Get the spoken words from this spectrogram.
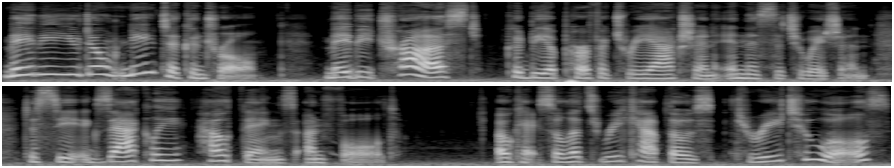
maybe you don't need to control. Maybe trust could be a perfect reaction in this situation to see exactly how things unfold. Okay, so let's recap those three tools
